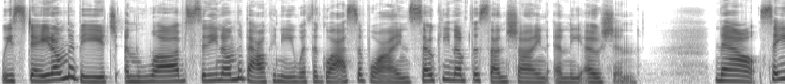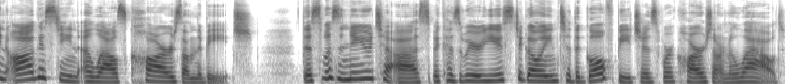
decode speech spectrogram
We stayed on the beach and loved sitting on the balcony with a glass of wine, soaking up the sunshine and the ocean. Now, St. Augustine allows cars on the beach. This was new to us because we were used to going to the Gulf beaches where cars aren't allowed.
